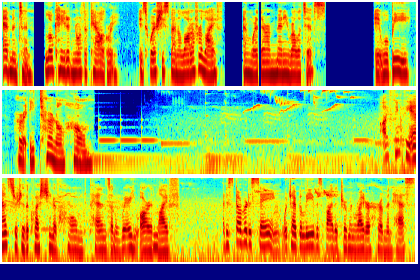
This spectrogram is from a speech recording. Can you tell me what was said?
Edmonton, located north of Calgary, is where she spent a lot of her life and where there are many relatives. It will be her eternal home. I think the answer to the question of home depends on where you are in life. I discovered a saying, which I believe is by the German writer Hermann Hesse,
